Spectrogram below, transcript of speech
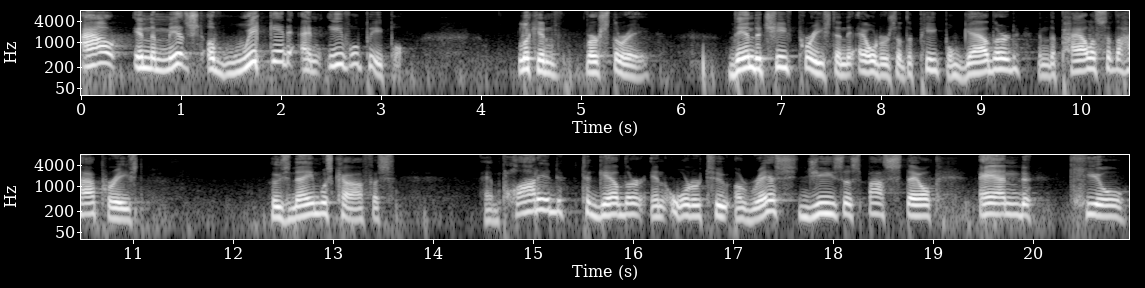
out in the midst of wicked and evil people. Look in verse 3. Then the chief priest and the elders of the people gathered in the palace of the high priest, whose name was Caiaphas and plotted together in order to arrest Jesus by stealth and kill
